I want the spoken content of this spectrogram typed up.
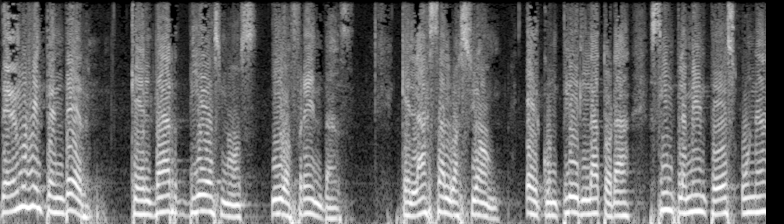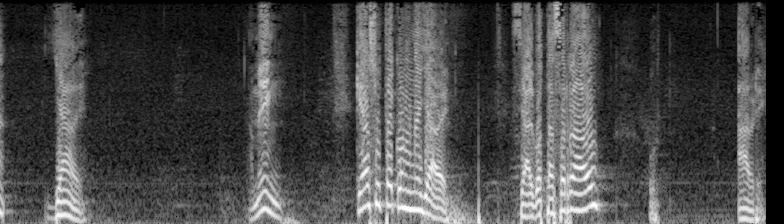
Debemos entender que el dar diezmos y ofrendas, que la salvación, el cumplir la Torah, simplemente es una llave. Amén. ¿Qué hace usted con una llave? Si algo está cerrado, abre.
